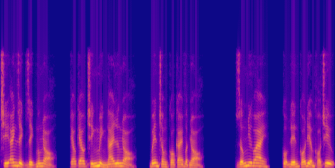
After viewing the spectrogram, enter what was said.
Chỉ anh dịch dịch mông nhỏ, kéo kéo chính mình đai lưng nhỏ, bên trong có cái vật nhỏ. Giống như ai, cộm đến có điểm khó chịu.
